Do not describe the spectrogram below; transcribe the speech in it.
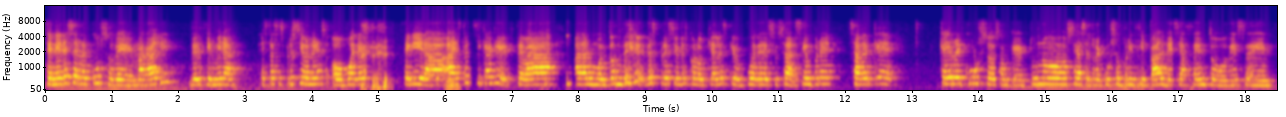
tener ese recurso de Magali, de decir, mira, estas expresiones o puedes seguir a, esta chica que te va a dar un montón de, expresiones coloquiales que puedes usar. Siempre saber que, que, hay recursos, aunque tú no seas el recurso principal de ese acento o de ese,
